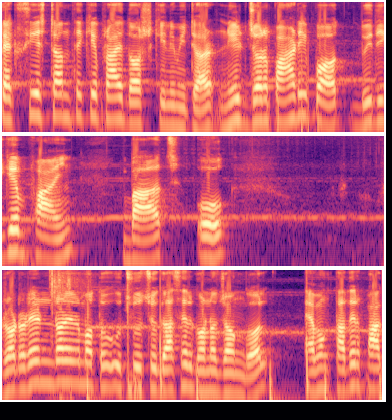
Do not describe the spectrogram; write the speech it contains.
ট্যাক্সি স্ট্যান্ড থেকে প্রায় দশ কিলোমিটার। নির্জন পাহাড়ি পথ, দুই দিকে ফাইন বাজ, ওক রডোডেন্ডনের মতো উঁচু উঁচু গাছের ঘন জঙ্গল এবং তাদের পাক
